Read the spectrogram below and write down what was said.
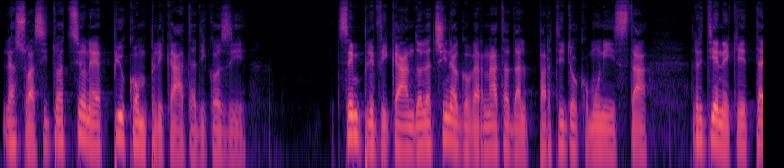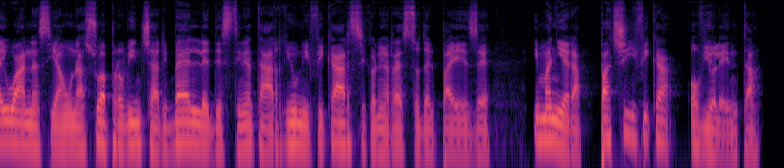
la sua situazione è più complicata di così. Semplificando, la Cina governata dal Partito Comunista ritiene che Taiwan sia una sua provincia ribelle destinata a riunificarsi con il resto del paese, in maniera pacifica o violenta.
